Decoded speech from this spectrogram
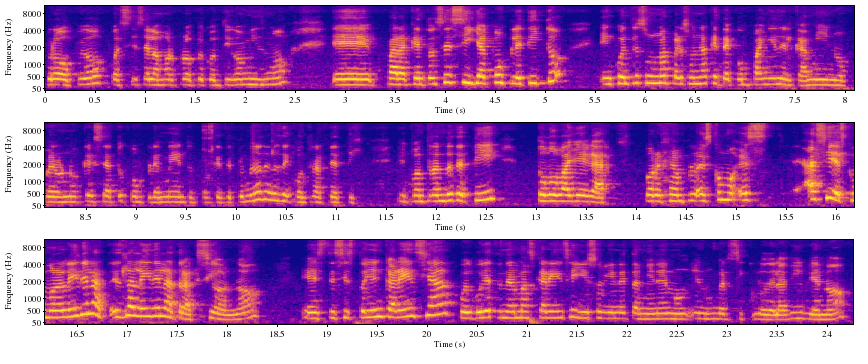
propio, pues sí es el amor propio contigo mismo, eh, para que entonces sí ya completito encuentres una persona que te acompañe en el camino, pero no que sea tu complemento, porque te, primero debes de encontrarte a ti. Encontrándote a ti, todo va a llegar. Por ejemplo, es como, es, así es, como la ley de la, es la ley de la atracción, ¿no? Este, si estoy en carencia, pues voy a tener más carencia y eso viene también en un, en un, versículo de la Biblia, ¿no?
